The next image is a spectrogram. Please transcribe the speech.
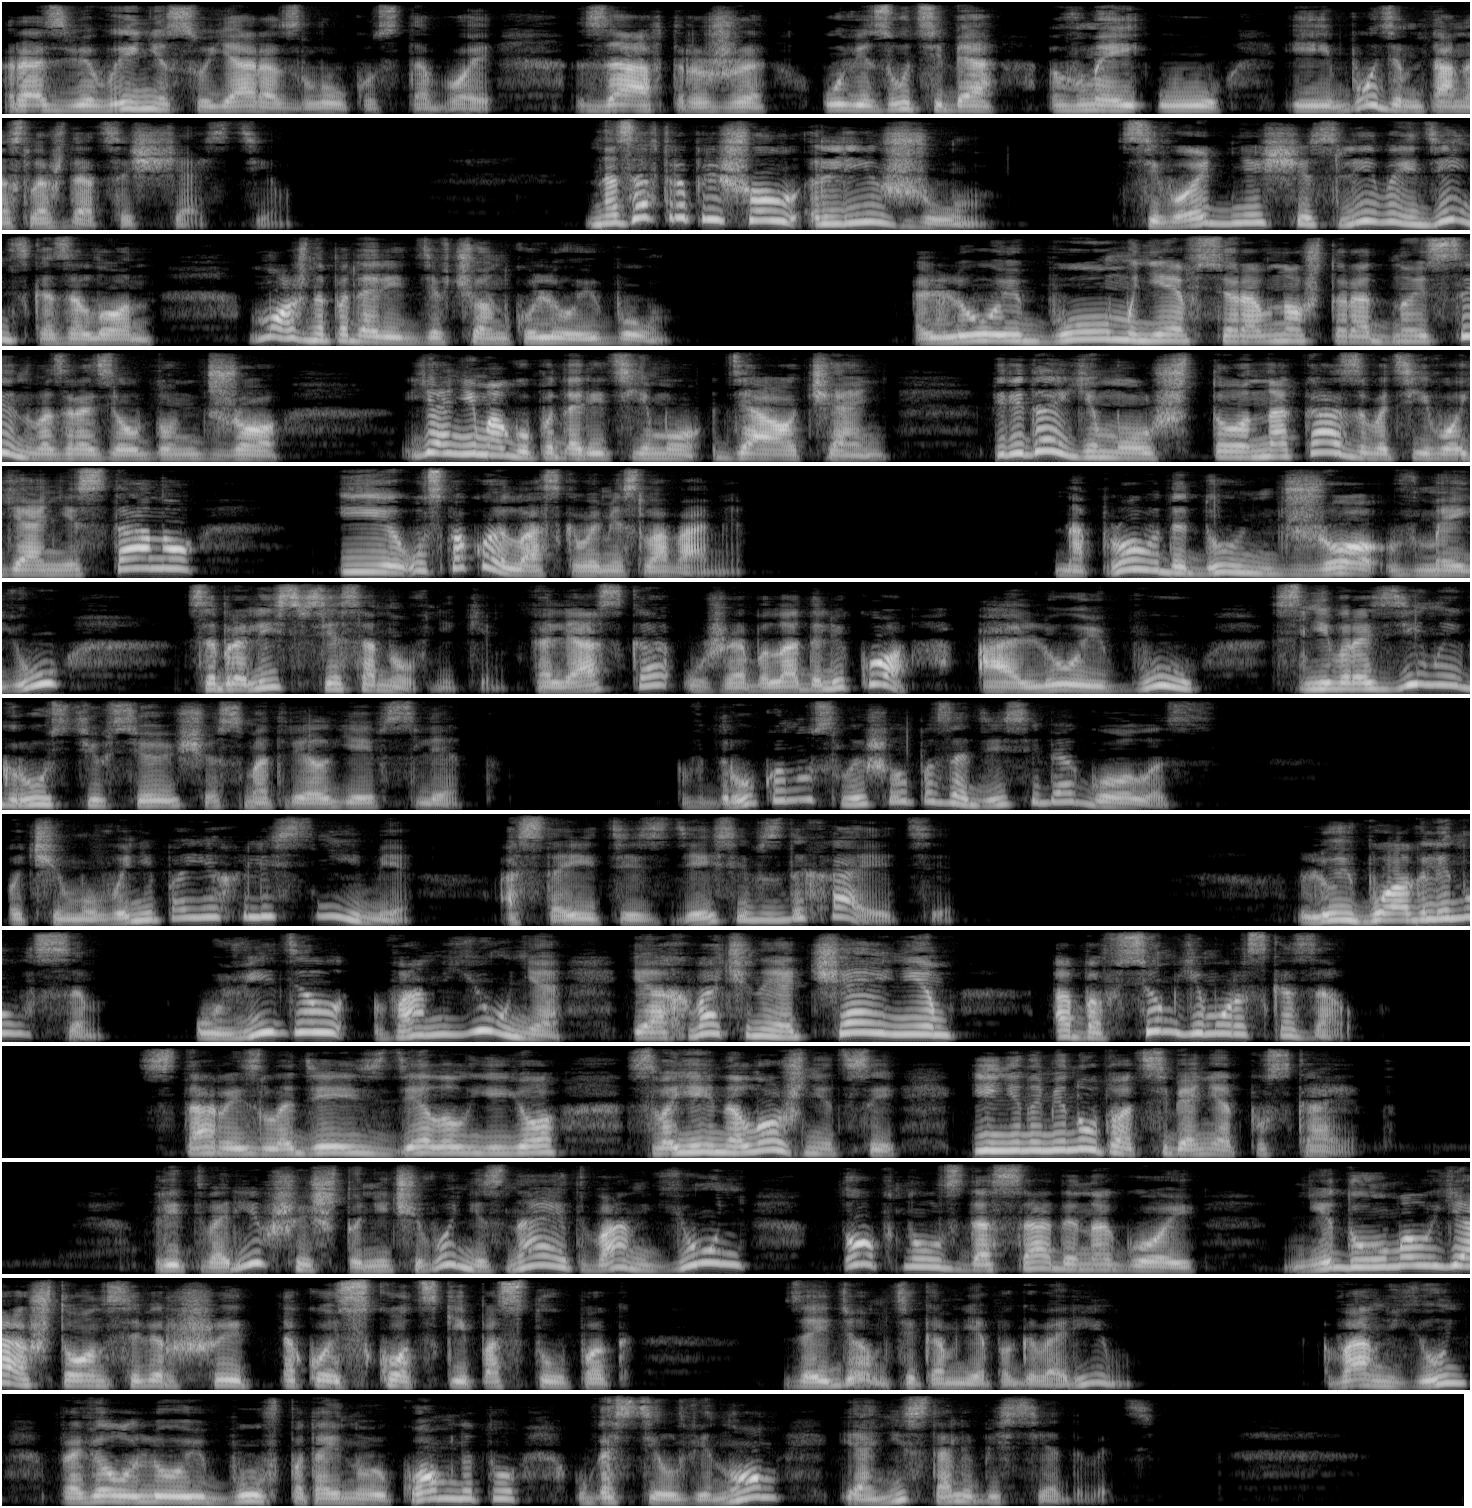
Разве вынесу я разлуку с тобой? Завтра же увезу тебя в Мэйу, и будем там наслаждаться счастьем. На завтра пришел Ли Жу. «Сегодня счастливый день», — сказал он. «Можно подарить девчонку Люйбу». «Люйбу мне все равно, что родной сын», — возразил Дунь-Джо. «Я не могу подарить ему Дяо-Чань. Передай ему, что наказывать его я не стану, и успокой ласковыми словами». На проводы Дунь-Джо в Мэю собрались все сановники. Коляска уже была далеко, а Люй-Бу с невыразимой грустью все еще смотрел ей вслед. Вдруг он услышал позади себя голос. «Почему вы не поехали с ними, а стоите здесь и вздыхаете?» Люйбу оглянулся, увидел Ван Юня и, охваченный отчаянием, обо всем ему рассказал. Старый злодей сделал ее своей наложницей и ни на минуту от себя не отпускает. Притворившись, что ничего не знает, Ван Юнь топнул с досады ногой. «Не думал я, что он совершит такой скотский поступок. Зайдемте ко мне поговорим». Ван Юнь провел Люй Бу в потайную комнату, угостил вином, и они стали беседовать.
